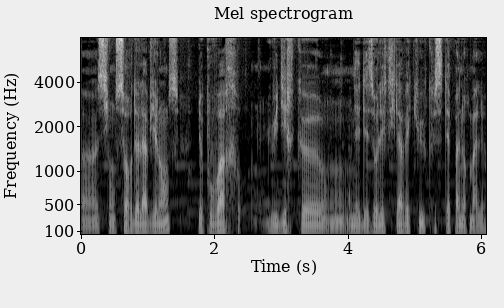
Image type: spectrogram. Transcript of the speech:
euh, si on sort de la violence, de pouvoir lui dire qu'on est désolé qu'il a vécu, que c'était pas normal,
